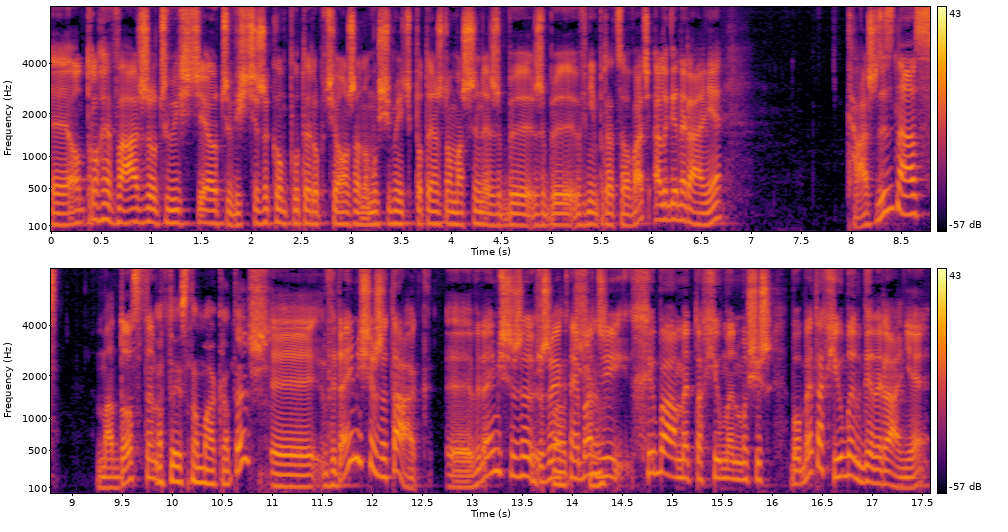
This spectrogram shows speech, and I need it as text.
Y, On trochę waży, oczywiście, oczywiście, że komputer obciąża, no musi mieć potężną maszynę, żeby, żeby w nim pracować, ale generalnie każdy z nas ma dostęp A to jest na Maca też? Yy, Wydaje mi się, że tak. Yy, Wydaje mi się, że, że jak najbardziej chyba MetaHuman musisz, bo MetaHuman generalnie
